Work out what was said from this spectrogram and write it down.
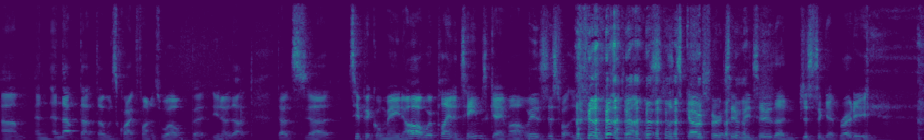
um, and and that, that that was quite fun as well. But you know that that's uh, typical mean. Oh, we're playing a teams game, aren't we? Is this what this is about? Let's, let's go for a two v two then, just to get ready.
